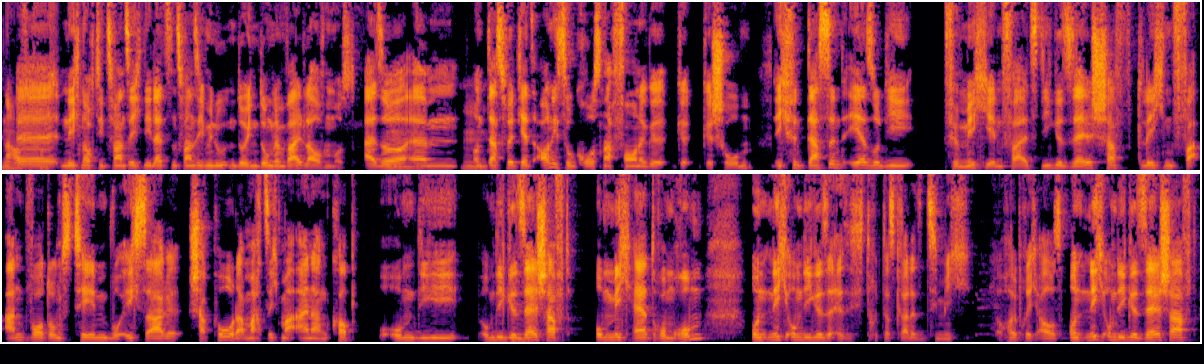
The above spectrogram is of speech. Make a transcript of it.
äh, nicht noch die 20, die letzten 20 Minuten durch einen dunklen Wald laufen musst. Also, mhm. ähm, mhm. und das wird jetzt auch nicht so groß nach vorne ge ge geschoben. Ich finde, das sind eher so die, für mich jedenfalls die gesellschaftlichen Verantwortungsthemen, wo ich sage, Chapeau, da macht sich mal einer einen Kopf um die, um die mhm. Gesellschaft um mich her drumrum und nicht um die Gesellschaft, ich drücke das gerade ziemlich holprig aus, und nicht um die Gesellschaft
